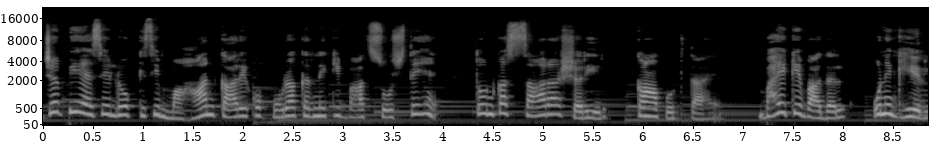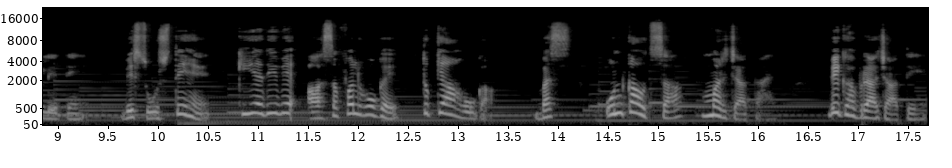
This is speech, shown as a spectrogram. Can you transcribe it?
जब भी ऐसे लोग किसी महान कार्य को पूरा करने की बात सोचते हैं तो उनका सारा शरीर काँप उठता है। भय के बादल उन्हें घेर लेते हैं। वे सोचते हैं कि यदि वे असफल हो गए तो क्या होगा? बस उनका उत्साह मर जाता है। वे घबरा जाते हैं।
